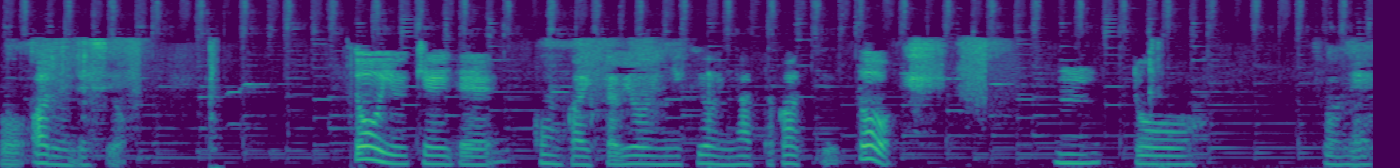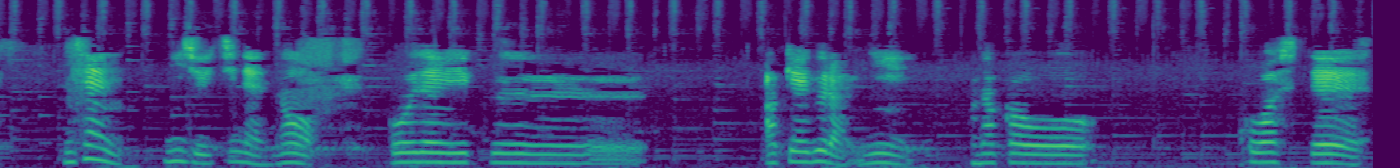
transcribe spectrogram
そう、あるんですよ。どういう経緯で今回行った病院に行くようになったかっていうと、うんと、そうね、2021年のゴールデンウィーク明けぐらいにお腹を壊して、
